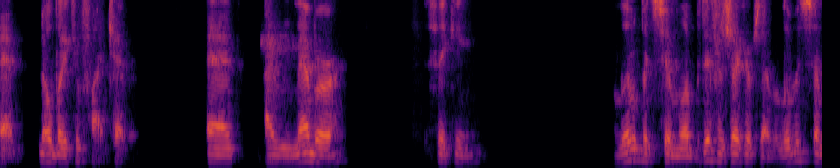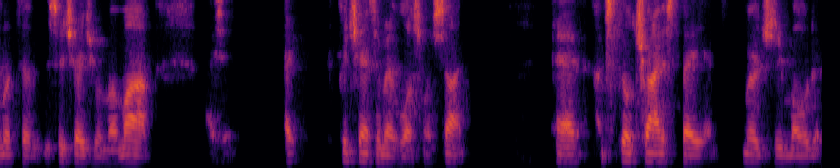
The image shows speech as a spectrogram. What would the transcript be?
and nobody could find Kevin. And I remember thinking a little bit similar, but different circumstances, a little bit similar to the situation with my mom. I said, I, good chance I may have lost my son. And I'm still trying to stay in emergency mode at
